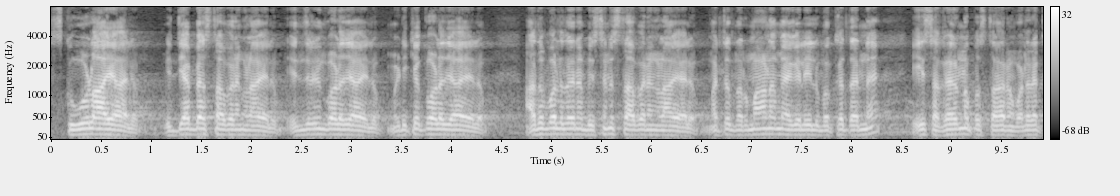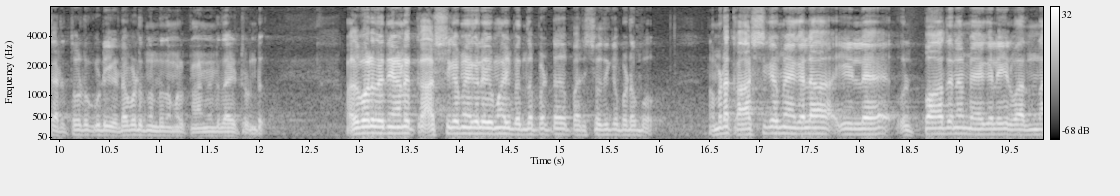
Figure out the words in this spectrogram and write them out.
സ്കൂളായാലും വിദ്യാഭ്യാസ സ്ഥാപനങ്ങളായാലും എഞ്ചിനീയറിംഗ് കോളേജായാലും മെഡിക്കൽ കോളേജായാലും അതുപോലെ തന്നെ ബിസിനസ് സ്ഥാപനങ്ങളായാലും മറ്റ് നിർമ്മാണ മേഖലയിലുമൊക്കെ തന്നെ ഈ സഹകരണ പ്രസ്ഥാനം വളരെ കരുത്തോടു കൂടി ഇടപെടുന്നുണ്ട് നമ്മൾ കാണേണ്ടതായിട്ടുണ്ട്. അതുപോലെ തന്നെയാണ് കാർഷിക മേഖലയുമായി ബന്ധപ്പെട്ട് പരിശോധിക്കപ്പെടുമ്പോൾ നമ്മുടെ കാർഷിക മേഖലയിലെ ഉൽപാദന മേഖലയിൽ വന്ന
